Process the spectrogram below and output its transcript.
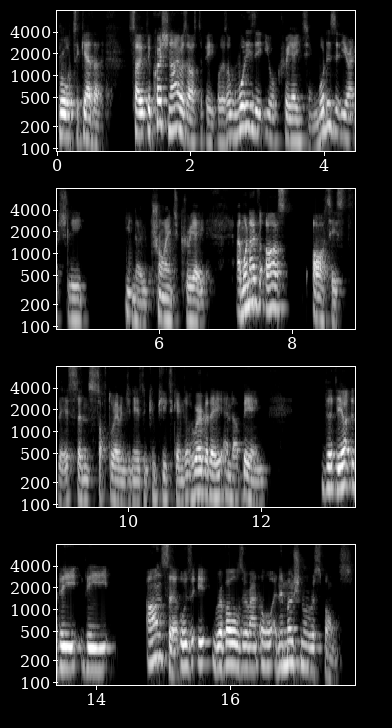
brought together. So the question I was asked to people is, what is it you're creating? What is it you're actually, you know, trying to create? And when I've asked artists this and software engineers and computer games or whoever they end up being the the the, the answer was it revolves around oh an emotional response.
